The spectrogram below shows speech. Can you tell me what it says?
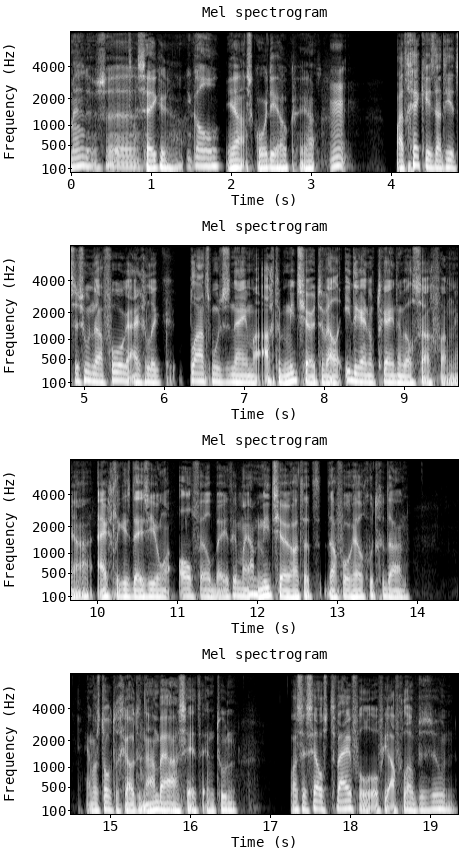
hè. Dus eh, Zeker, die goal. ja, scoorde hij ook. Ja. Hm. Maar het gekke is dat hij het seizoen daarvoor eigenlijk plaats moest nemen achter Mietje. Terwijl iedereen op trainen wel zag van ja, eigenlijk is deze jongen al veel beter. Maar ja, Mietje had het daarvoor heel goed gedaan. En was toch de grote naam bij AZ. En toen was er zelfs twijfel of hij afgelopen seizoen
